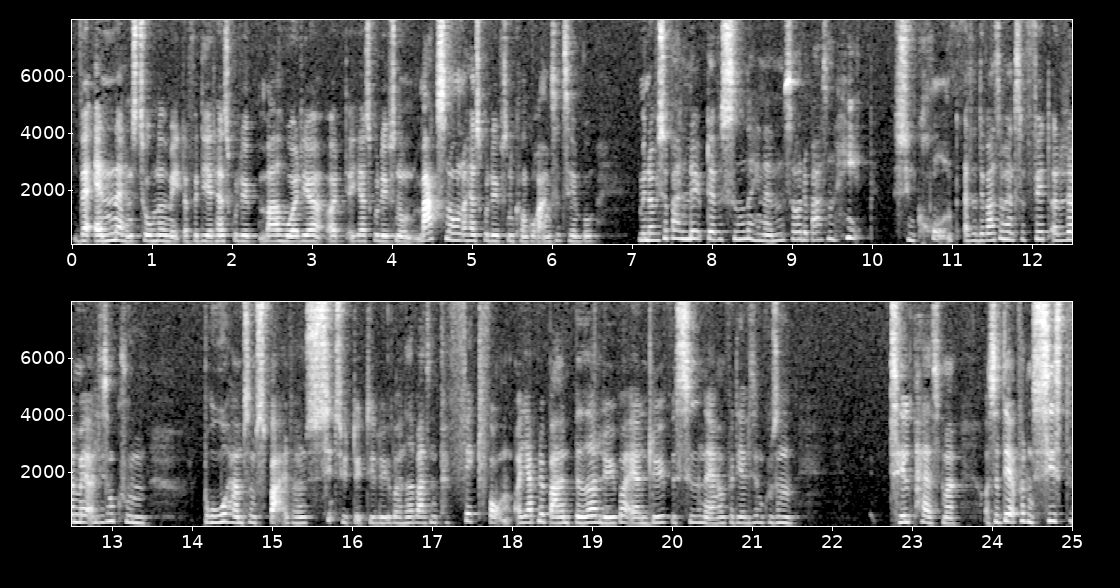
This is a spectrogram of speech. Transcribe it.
hver anden af hans 200 meter, fordi at han skulle løbe meget hurtigere, og jeg skulle løbe sådan nogle max nogen, og han skulle løbe sådan en konkurrencetempo. Men når vi så bare løb der ved siden af hinanden, så var det bare sådan helt synkront. Altså det var simpelthen så fedt, og det der med at ligesom kunne bruge ham som spejl, for han var en sindssygt dygtig løber. Han havde bare sådan en perfekt form, og jeg blev bare en bedre løber af at løbe ved siden af ham, fordi jeg ligesom kunne sådan tilpasse mig. Og så der på den sidste,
